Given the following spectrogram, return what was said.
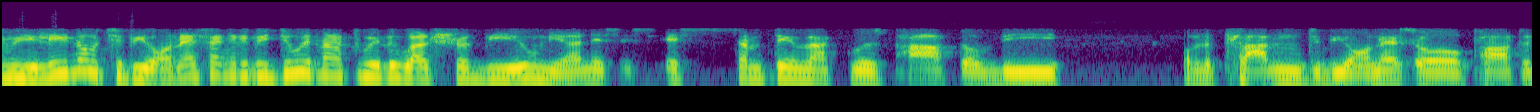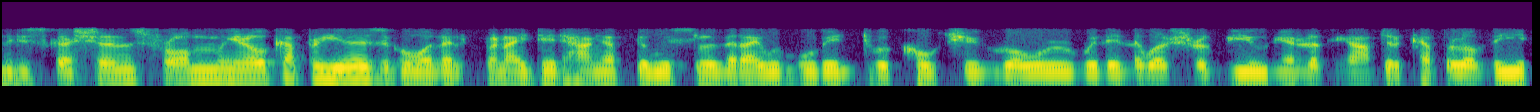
really. No, to be honest, I'm going to be doing that with the Welsh Rugby Union. It's, it's, it's something that was part of the of the plan, to be honest, or part of the discussions from you know a couple of years ago that when I did hang up the whistle that I would move into a coaching role within the Welsh Rugby Union, looking after a couple of the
